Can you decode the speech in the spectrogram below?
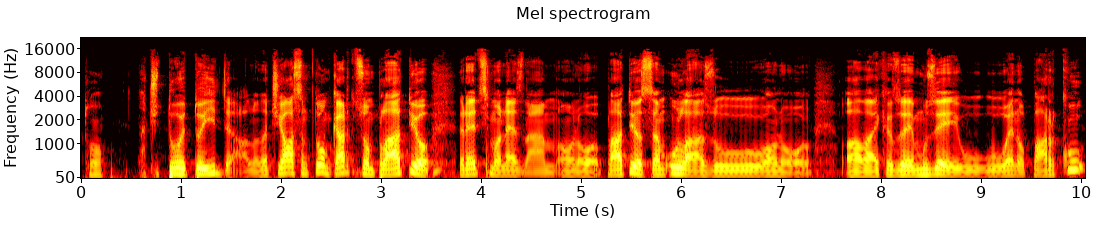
to. Znači, to je to je idealno. Znači, ja sam tom karticom platio, recimo, ne znam, ono, platio sam ulaz u, ono, ovaj, kako zove, muzej u, u Eno parku,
